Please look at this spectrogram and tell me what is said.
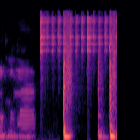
นะครับ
